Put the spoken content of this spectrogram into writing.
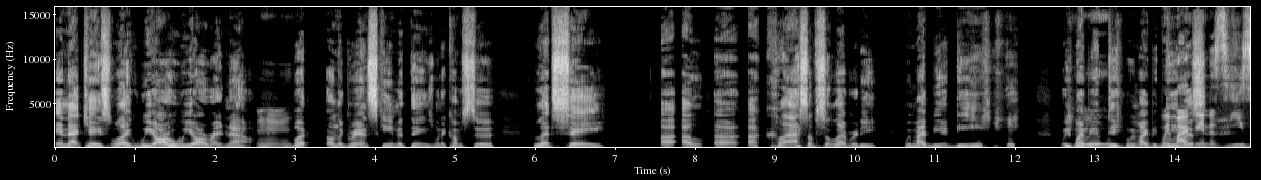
in that case, like we are who we are right now. hmm But on the grand scheme of things, when it comes to, let's say, a a a, a class of celebrity, we might be a D. we might be a D. We might be We might D-list, be in the Z's.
